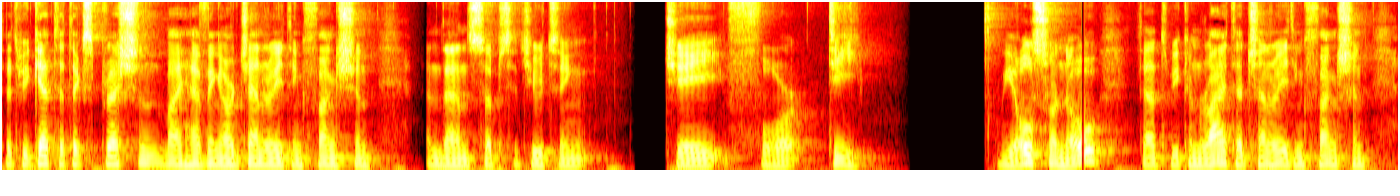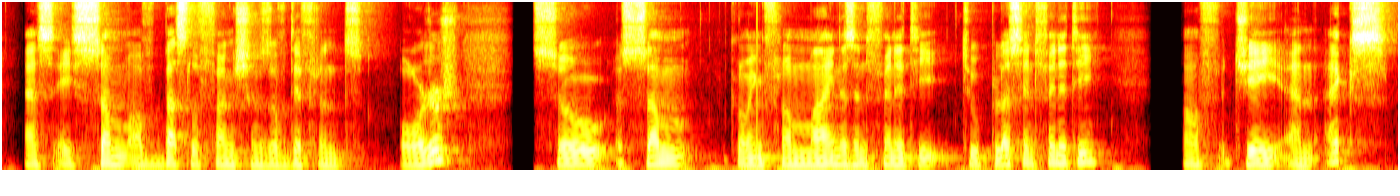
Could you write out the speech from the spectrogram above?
that we get that expression by having our generating function and then substituting j for t. We also know that we can write that generating function as a sum of Bessel functions of different order. So a sum going from minus infinity to plus infinity of j and x,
